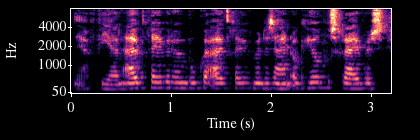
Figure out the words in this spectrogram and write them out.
ja, via een uitgever hun boeken uitgeven, maar er zijn ook heel veel schrijvers,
